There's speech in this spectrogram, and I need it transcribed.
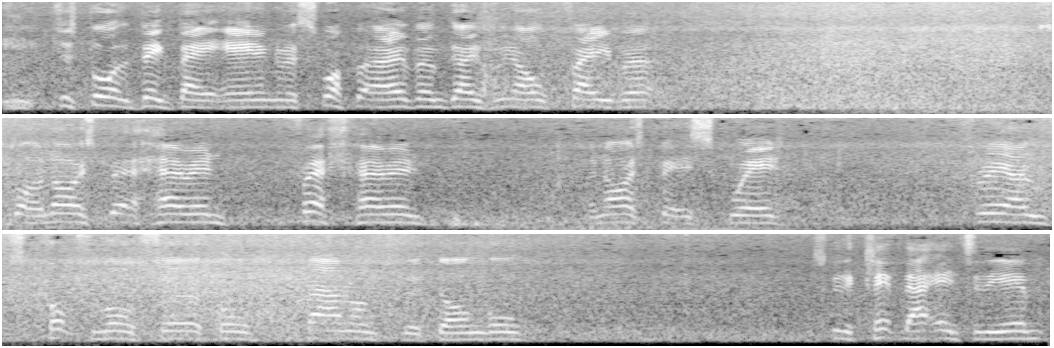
just bought the big bait in. I'm going to swap it over and go for an old favourite. It's got a nice bit of herring, fresh herring, a nice bit of squid, three ounce Coxwell circle down onto the dongle. Just going to clip that into the imp.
